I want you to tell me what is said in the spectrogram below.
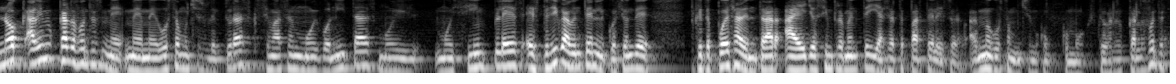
no, a mí Carlos Fuentes me, me, me gustan mucho sus lecturas, que se me hacen muy bonitas, muy, muy simples, específicamente en la cuestión de que te puedes adentrar a ellos simplemente y hacerte parte de la historia. A mí me gusta muchísimo como, como escribe Carlos Fuentes.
